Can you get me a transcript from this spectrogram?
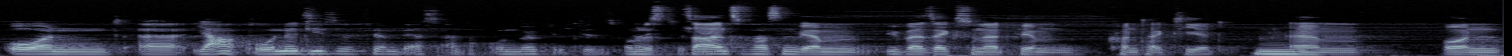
Und äh, ja, ohne diese Firmen wäre es einfach unmöglich. Dieses Um das Projekt zu Zahlen zu fassen, wir haben über 600 Firmen kontaktiert Mhm. ähm, und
